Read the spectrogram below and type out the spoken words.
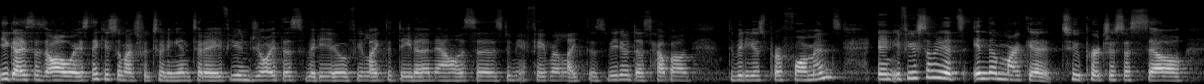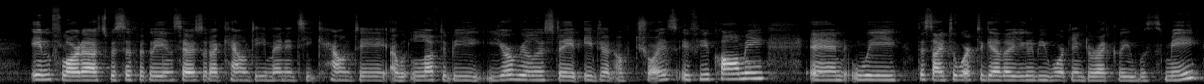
You guys, as always, thank you so much for tuning in today. If you enjoyed this video, if you like the data analysis, do me a favor, like this video. It does help out the video's performance. And if you're somebody that's in the market to purchase or sell in Florida, specifically in Sarasota County, Manatee County, I would love to be your real estate agent of choice if you call me and we decide to work together. You're to be working directly with me.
